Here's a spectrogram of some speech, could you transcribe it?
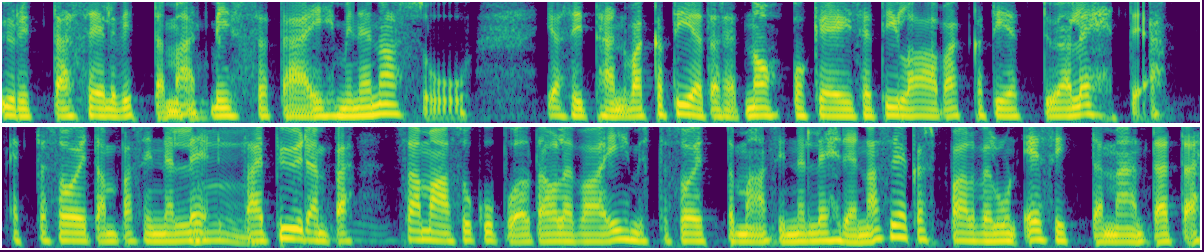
yrittää selvittämään, että missä tämä ihminen asuu. Ja sitten hän vaikka tietäisi, että no okei, se tilaa vaikka tiettyä lehteä, että soitanpa sinne, le- mm. tai pyydänpä samaa sukupuolta olevaa ihmistä soittamaan sinne lehden asiakaspalveluun esittämään tätä,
